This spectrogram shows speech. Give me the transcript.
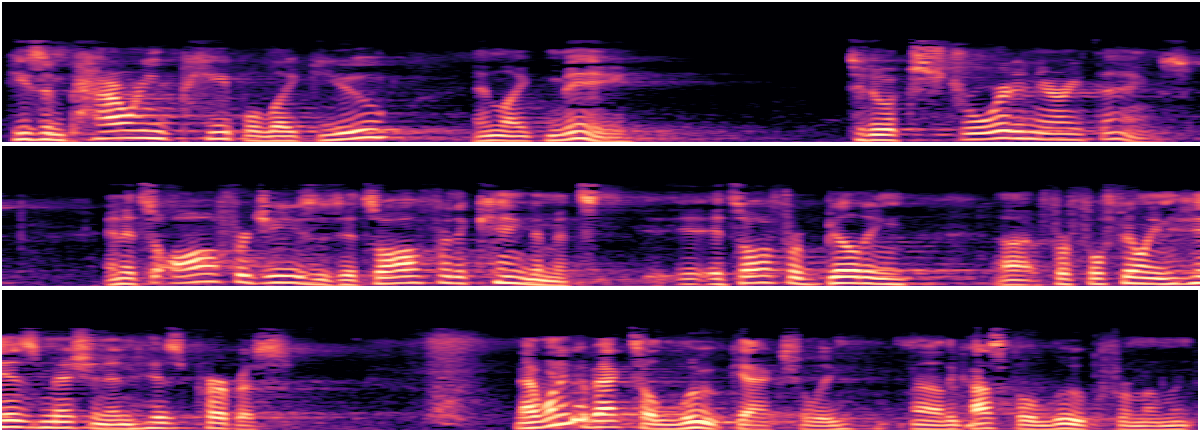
He's empowering people like you and like me to do extraordinary things. And it's all for Jesus. It's all for the kingdom. It's, it's all for building, uh, for fulfilling His mission and His purpose. Now I want to go back to Luke, actually, uh, the Gospel of Luke for a moment.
